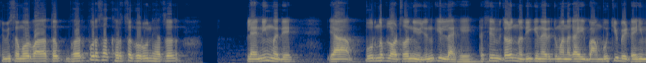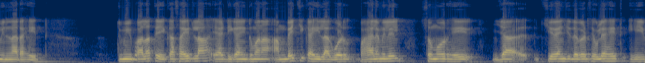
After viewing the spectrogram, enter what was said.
तुम्ही समोर पाहता तर भरपूर असा खर्च करून ह्याचं प्लॅनिंगमध्ये या पूर्ण प्लॉटचं नियोजन केलं आहे. तसेच मित्रांनो नदी किनारी तुम्हाला काही बांबूची बेटंही मिळणार आहेत. तुम्ही पाहिला तर एका साईडला या ठिकाणी तुम्हाला आंब्याची काही लागवड पाहायला मिळेल. समोर हे ज्या चिऱ्यांची दगड ठेवले आहेत ही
